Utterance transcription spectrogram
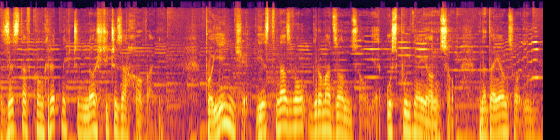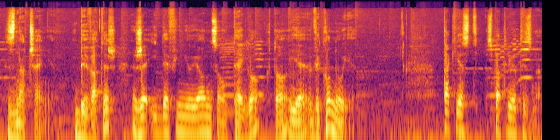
zestaw konkretnych czynności czy zachowań. Pojęcie jest nazwą gromadzącą je, uspójniającą, nadającą im znaczenie. Bywa też, że i definiującą tego, kto je wykonuje. Tak jest z patriotyzmem.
